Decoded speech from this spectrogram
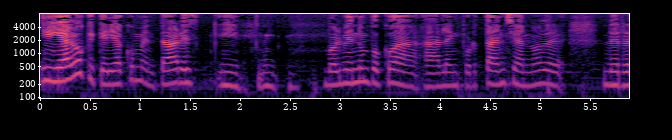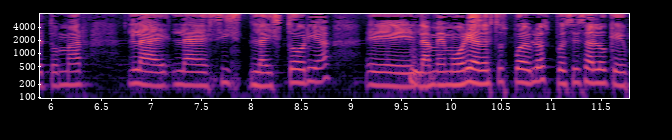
Y algo que quería comentar es y volviendo un poco a, a la importancia no de, de retomar la, la, la historia eh, la memoria de estos pueblos pues es algo que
